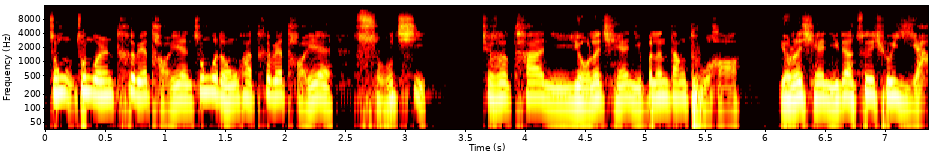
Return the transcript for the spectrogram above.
中中国人特别讨厌中国的文化，特别讨厌俗气。就是他，你有了钱，你不能当土豪；有了钱，你一定要追求雅。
